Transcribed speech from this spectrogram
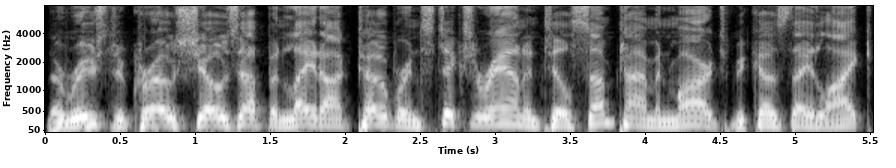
The rooster crow shows up in late October and sticks around until sometime in March because they like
